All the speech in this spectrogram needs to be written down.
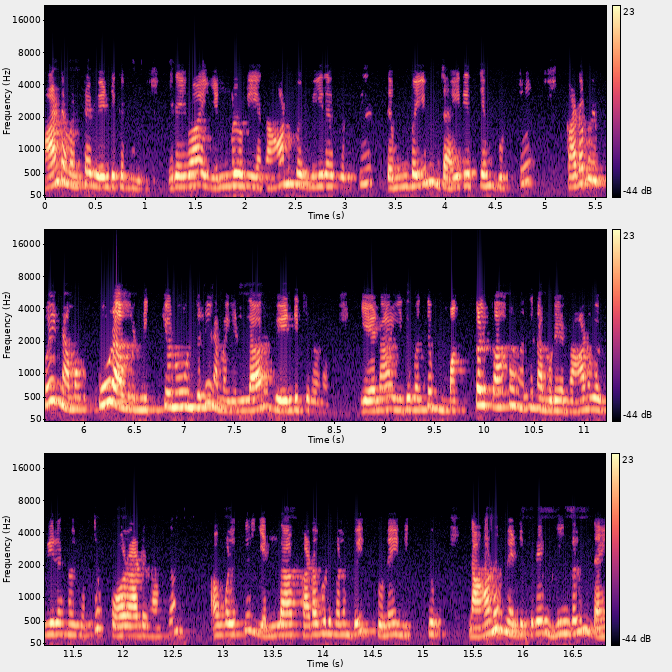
ஆண்டவன்கிட்ட வேண்டிக்கணும் இறைவா எங்களுடைய ராணுவ வீரர்களுக்கு தெம்பையும் தைரியத்தையும் கொடுத்து கடவுள் போய் நமக்கு கூட அவங்க நிக்கணும்னு சொல்லி நம்ம எல்லாரும் வேண்டிக்கிறோம் ஏன்னா இது வந்து மக்களுக்காக வந்து நம்முடைய ராணுவ வீரர்கள் வந்து போராடுறாங்க. அவங்களுக்கு எல்லா கடவுள்களும் போய் துணை நிற்கும். நானும் வேண்டிக்கிறேன் நீங்களும் தை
